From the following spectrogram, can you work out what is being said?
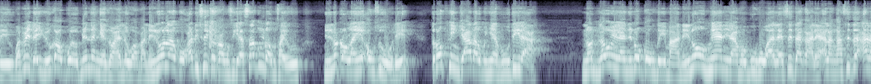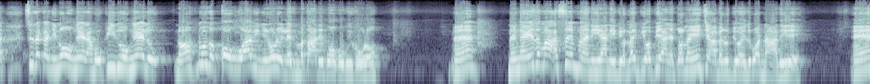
သေးဘူး။ဘာဖြစ်လဲရွေးကောက်ပွဲကိုမျက်နှာငယ်စွာနဲ့လုပ်ရမှာ။နင်တို့လောက်ကိုအဒီစိတ်ကောင်စီကစောက်ကူတော်မဆိုင်ဘူး။နင်တို့တော်လိုင်းရဲ့အုပ်စုကိုလေသူတို့ဖင်ကြားတော့မညက်ဘူးသိလား။နော်လုံရင်လည်းနင်တို့ကုန်သေးမှာနင်တို့ငဲ့နေတာမဟုတ်ဘူးဟိုကလည်းစစ်တပ်ကလည်းအဲ့လားငါစစ်တပ်အဲ့စစ်တပ်ကနင်တို့ကိုငဲ့တာမဟုတ်ပြည်သူကိုငဲ့လို့နော်နှိုးဆိုကုန်သွားပြီနင်တို့တွေလည်းမသားတွေပေါ်ကုန်ပြီအကုန်လုံး။ဟမ်နိုင်ငံရေးသမားအစ်စ်မှန်တွေကနေပြီးလိုက်ပြောပြနေတော်လိုင်းရဲ့ကြာမယ်လို့ပြောရင်တို့ကနာသေးတယ်။ဟမ်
